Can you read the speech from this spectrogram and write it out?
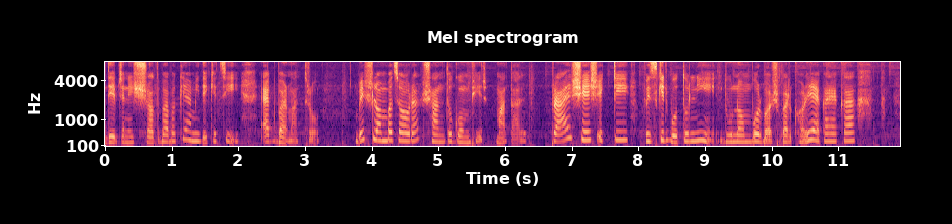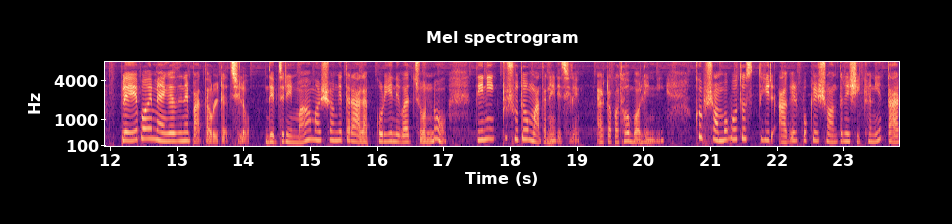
দেবযানীর সৎ বাবাকে আমি দেখেছি একবার মাত্র। বেশ লম্বা চওড়া, শান্ত, গম্ভীর মাতাল। প্রায় শেষ একটি হুইস্কির বোতল নিয়ে দু নম্বর বসবার ঘরে একা একা প্লে বয় ম্যাগাজিনে পাতা উল্টাচ্ছিল। দেবযানীর মা আমার সঙ্গে তার আলাপ করিয়ে নেবার জন্য তিনি একটু শুধু মাথা নেড়েছিলেন। একটা কথাও বলেননি। খুব সম্ভবত স্থির আগের পক্ষের সন্তানের শিক্ষা নিয়ে তার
